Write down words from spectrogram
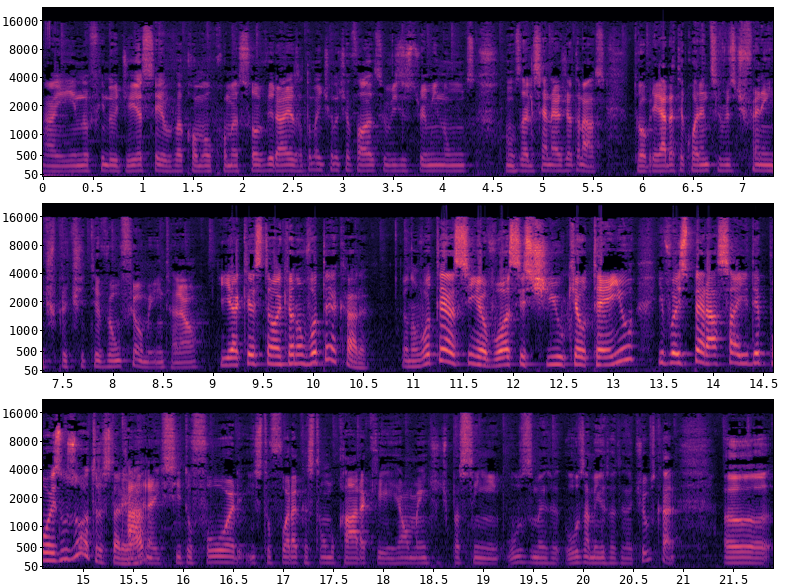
Aí no fim do dia você vai como começou a virar exatamente o que eu tinha falado de serviço de streaming nos, nos LC Nerd atrás. É obrigado a ter 40 serviços diferentes pra te ter ver um filme, entendeu? E a questão é que eu não vou ter, cara. Eu não vou ter assim, eu vou assistir o que eu tenho e vou esperar sair depois nos outros, tá ligado? Cara, e se tu for, se tu for a questão do cara que realmente, tipo assim, usa, meios- usa meios alternativos, cara, ah,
